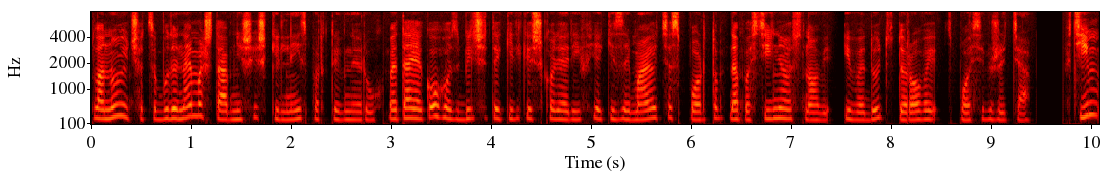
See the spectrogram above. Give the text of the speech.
Планують, що це буде наймасштабніший шкільний спортивний рух, мета якого збільшити кількість школярів, які займаються спортом на постійній основі і ведуть здоровий спосіб життя. Втім,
